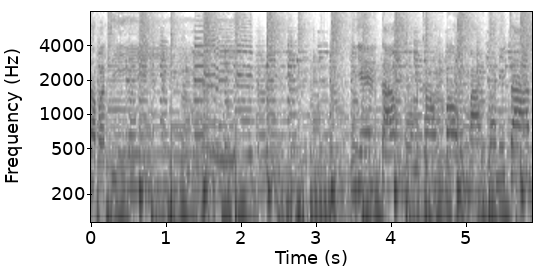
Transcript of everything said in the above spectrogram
Sabati. Nyerta Fonkambau Mankonitana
